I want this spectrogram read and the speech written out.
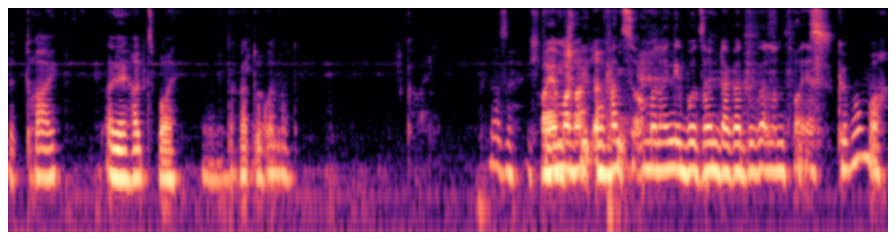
Halb drei. Ah, nee, halb zwei. Hm, Da geht Oberland. Geil. Klasse. Ich Feier mal ab. kannst du auch mal deinen Geburtstag im Dagadugaland feiern? Das können wir machen.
